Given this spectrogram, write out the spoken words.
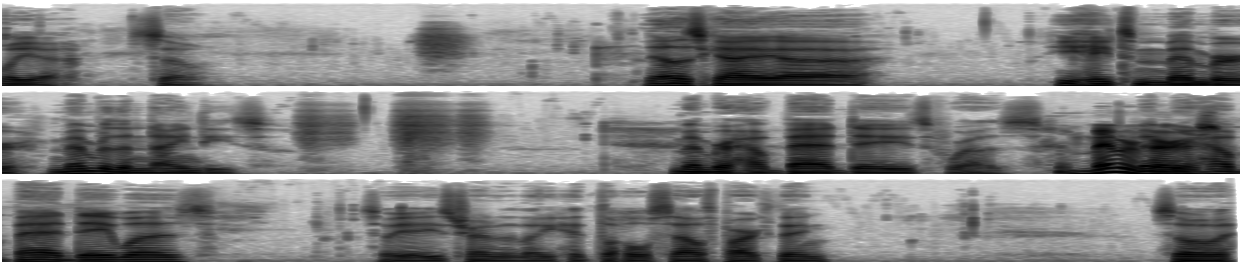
Well, yeah. So now this guy, uh, he hates member. Remember the 90s. Remember how bad days was. Remember, Remember how bad day was? So yeah, he's trying to like hit the whole South Park thing. So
